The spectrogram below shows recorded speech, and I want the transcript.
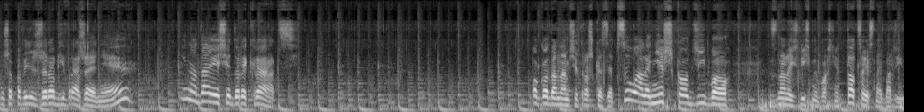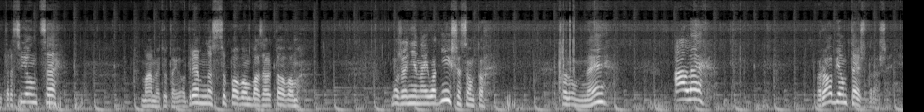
Muszę powiedzieć, że robi wrażenie, nadaje się do rekreacji. Pogoda nam się troszkę zepsuła, ale nie szkodzi, bo znaleźliśmy właśnie to, co jest najbardziej interesujące. Mamy tutaj odrębność supową, bazaltową. Może nie najładniejsze są to kolumny, ale robią też wrażenie.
